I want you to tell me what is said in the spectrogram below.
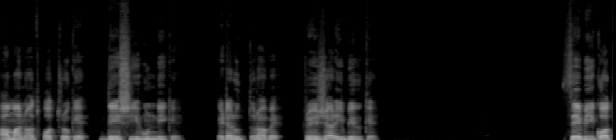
আমানতপত্রকে দেশি হুন্ডিকে। এটার উত্তর হবে ট্রেজারি বিলকে। সেবি কত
